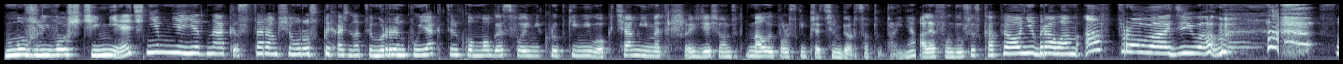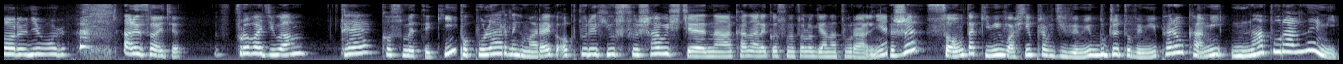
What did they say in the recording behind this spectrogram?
możliwości mieć, niemniej jednak staram się rozpychać na tym rynku jak tylko mogę swoimi krótkimi łokciami, 1,60 m, mały polski przedsiębiorca tutaj, nie? Ale funduszy z KPO nie brałam, a wprowadziłam. Sorry, nie mogę. Ale słuchajcie, wprowadziłam te kosmetyki popularnych marek, o których już słyszałyście na kanale Kosmetologia Naturalnie, że są takimi właśnie prawdziwymi, budżetowymi perełkami naturalnymi.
